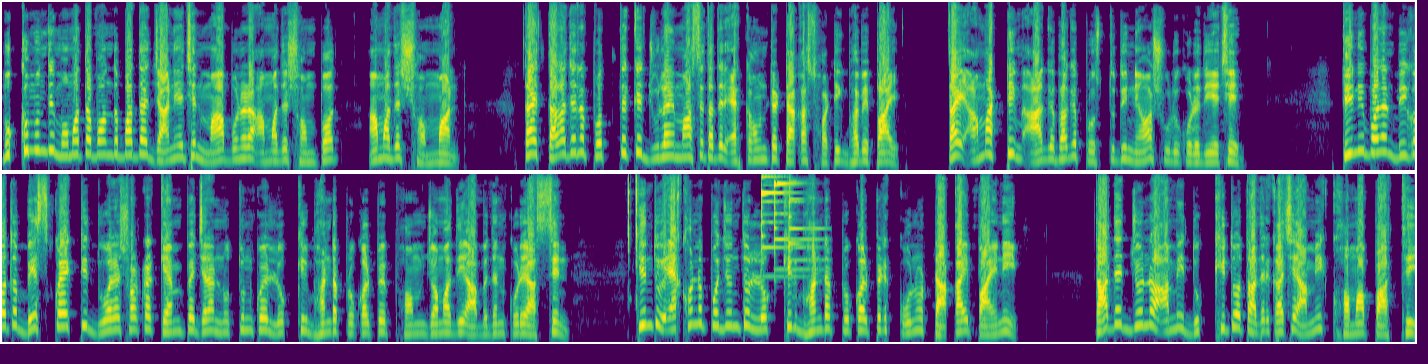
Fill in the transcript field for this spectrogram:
মুখ্যমন্ত্রী মমতা বন্দ্যোপাধ্যায় জানিয়েছেন, মা বোনেরা আমাদের সম্পদ, আমাদের সম্মান। তাই তারা যেন প্রত্যেককে জুলাই মাসে তাদের অ্যাকাউন্টে টাকা সঠিকভাবে পায়। তাই আমার টিম আগেভাগে প্রস্তুতি নেওয়া শুরু করে দিয়েছে। তিনি বলেন, বিগত বেশ কয়েকটি দুয়ারে সরকার ক্যাম্পে যারা নতুন করে লক্ষ্মীর ভাণ্ডার প্রকল্পে ফর্ম জমা দিয়ে আবেদন করে আসছেন, কিন্তু এখনও পর্যন্ত লক্ষ্মীর ভাণ্ডার প্রকল্পের কোনো টাকাই পায়নি। তাদের জন্য আমি দুঃখিত, তাদের কাছে আমি ক্ষমা প্রার্থী।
